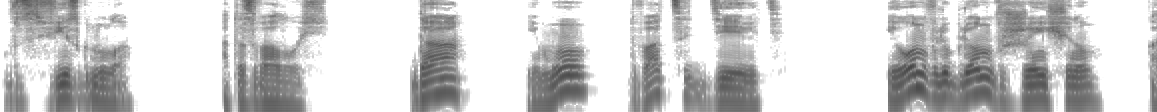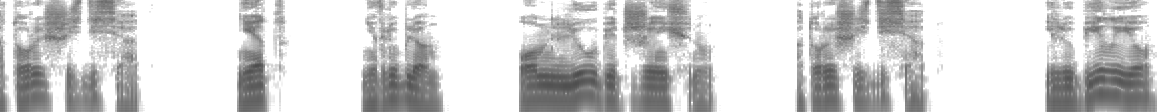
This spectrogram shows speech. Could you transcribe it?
взвизгнуло, отозвалось. Да, ему двадцать девять, и он влюблен в женщину, которой шестьдесят. Нет, не влюблен. Он любит женщину, которой шестьдесят, и любил ее,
